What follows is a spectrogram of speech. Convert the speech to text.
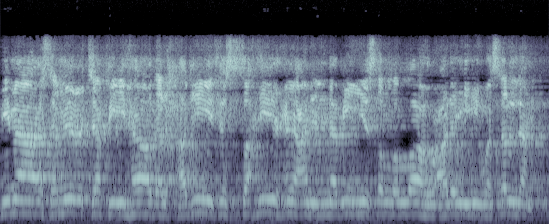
بما سمعت في هذا الحديث الصحيح عن النبي صلى الله عليه وسلم.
